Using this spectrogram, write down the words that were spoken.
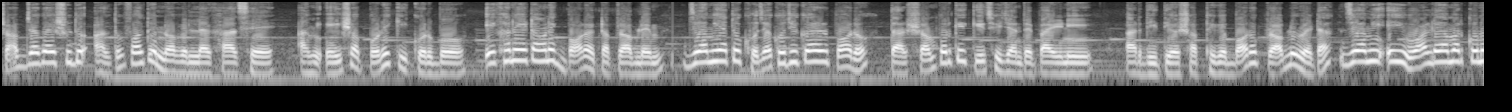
সব জায়গায় শুধু আলতু ফালতু নভেল লেখা আছে। আমি এই সব পড়ে কি করব? এখানে এটা অনেক বড় একটা প্রবলেম যে আমি এত খোঁজাখুঁজি করার পরও তার সম্পর্কে কিছুই জানতে পারিনি। আর দ্বিতীয় সব থেকে বড় প্রবলেম এটা, যে আমি এই ওয়ার্ল্ডে আমার কোনো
